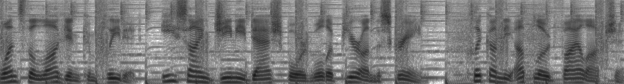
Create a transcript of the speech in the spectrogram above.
Once the login completed, eSign Genie dashboard will appear on the screen. Click on the Upload File option,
